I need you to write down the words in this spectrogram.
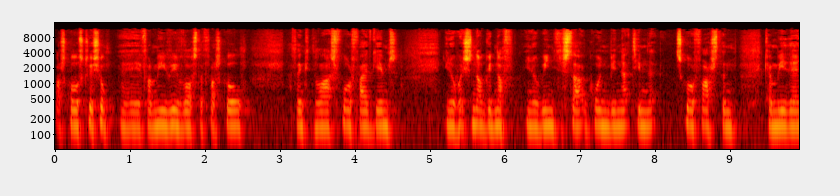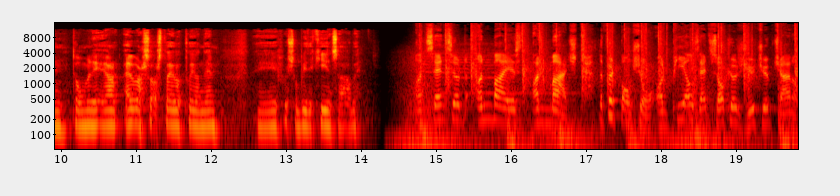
First goal is crucial. Uh, for me, we've lost the first goal, I think, in the last four or five games, you know, which is not good enough. You know, we need to start going, being that team that score first, and can we then dominate our, our sort of style of play on them, uh, which will be the key on Saturday. Uncensored, unbiased, unmatched. The Football Show on PLZ Soccer's YouTube channel.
